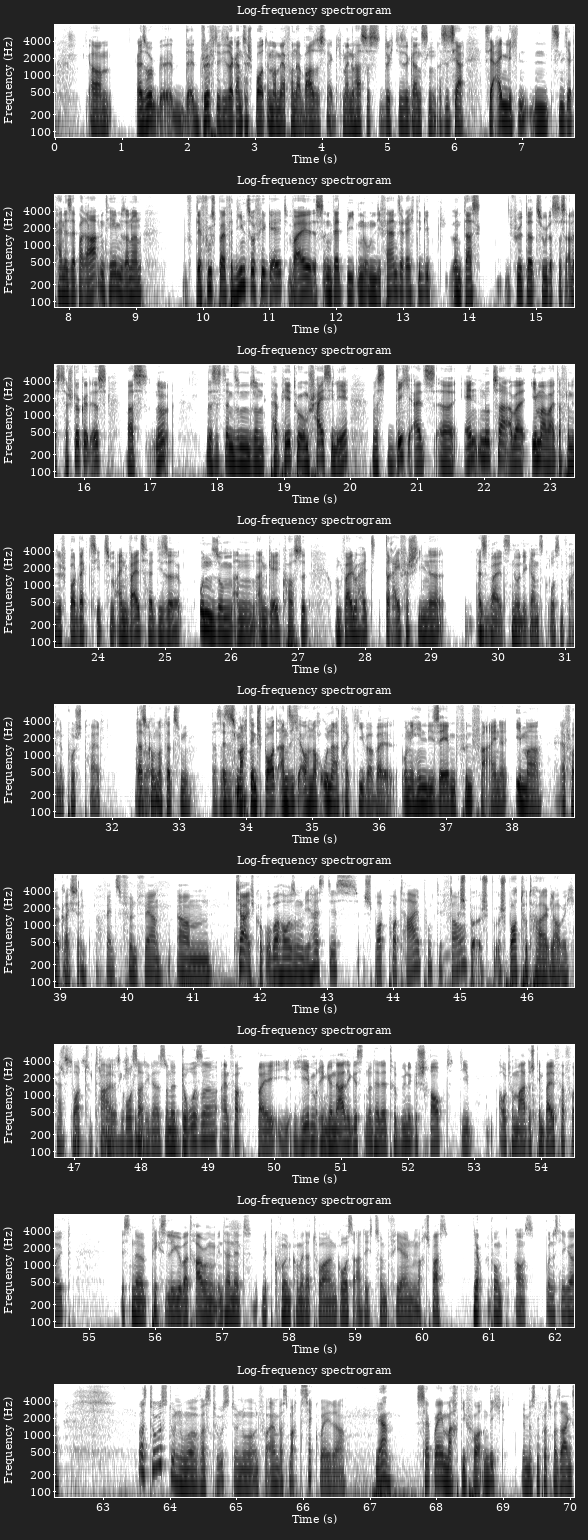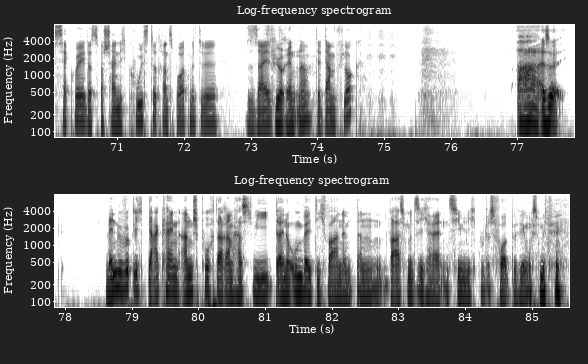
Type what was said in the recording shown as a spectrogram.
Ähm, also äh, driftet dieser ganze Sport immer mehr von der Basis weg. Ich meine, du hast es durch diese ganzen, es ist ja, ist ja eigentlich, sind ja keine separaten Themen, sondern der Fußball verdient so viel Geld, weil es ein Wettbieten um die Fernsehrechte gibt und das führt dazu, dass das alles zerstückelt ist, was, ne, das ist dann so ein, so ein Perpetuum Scheißidee, was dich als äh, Endnutzer aber immer weiter von diesem Sport wegzieht. Zum einen, weil es halt diese Unsummen an, an Geld kostet und weil du halt drei verschiedene also weil es nur die ganz großen Vereine pusht halt. Also, das kommt noch dazu. Das also es macht den Sport an sich auch noch unattraktiver, weil ohnehin dieselben fünf Vereine immer erfolgreich sind. Auch wenn es fünf wären. Ähm, tja, ich gucke Oberhausen, wie heißt das? Sportportal.tv? Sp Sp Sporttotal, glaube ich, heißt Sporttotal, großartig. Genau. Da ist so eine Dose einfach bei jedem Regionalligisten unter der Tribüne geschraubt, die automatisch den Ball verfolgt ist eine pixelige Übertragung im Internet mit coolen Kommentatoren, großartig zu empfehlen, macht Spaß. Ja. Punkt, aus. Bundesliga. Was tust du nur? Was tust du nur? Und vor allem, was macht Segway da? Ja, Segway macht die Pforten dicht. Wir müssen kurz mal sagen, Segway, das wahrscheinlich coolste Transportmittel seit für Rentner. Der Dampflok. Ah, also wenn du wirklich gar keinen Anspruch daran hast, wie deine Umwelt dich wahrnimmt, dann war es mit Sicherheit ein ziemlich gutes Fortbewegungsmittel.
